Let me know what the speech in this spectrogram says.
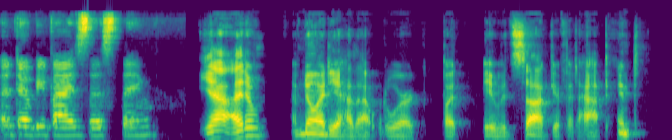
Adobe buys this thing. Yeah, I don't I have no idea how that would work, but it would suck if it happened.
